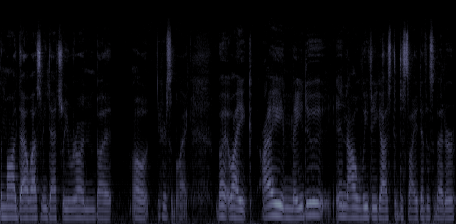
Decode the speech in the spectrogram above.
the mod that allows me to actually run, but oh, here's some black. But like, I may do it, and I'll leave you guys to decide if it's better.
